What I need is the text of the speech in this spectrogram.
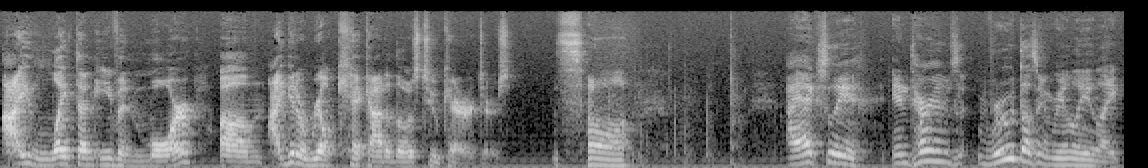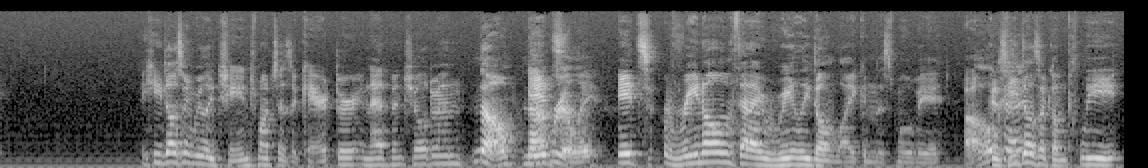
I like them even more. Um, I get a real kick out of those two characters. So, I actually, in terms, Rude doesn't really like. He doesn't really change much as a character in Advent Children. No, not It's- really. It's Reno that I really don't like in this movie. Oh, Because okay. he does a complete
